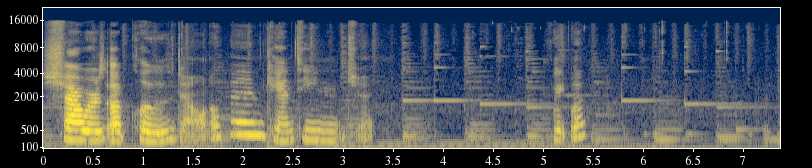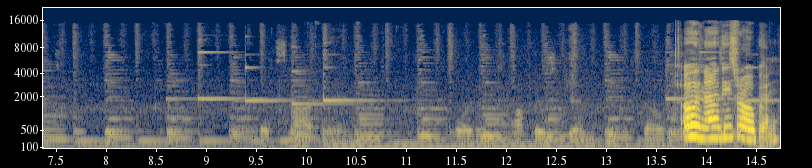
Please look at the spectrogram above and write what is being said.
Showers up, closed down, open, canteen, gym. Wait, what? Office, gym. Oh, now these are open.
